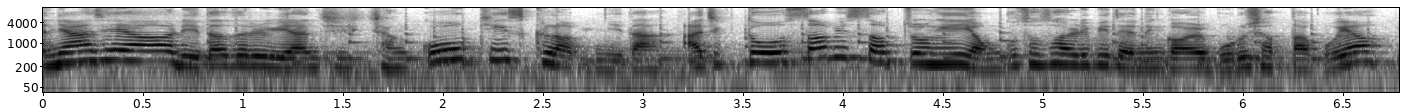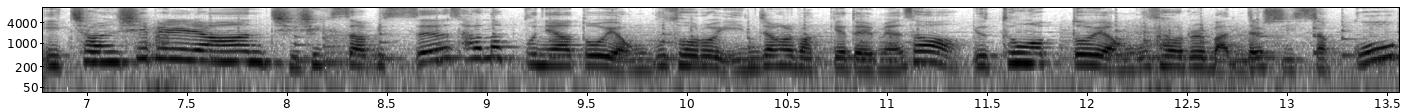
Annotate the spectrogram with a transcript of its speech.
안녕하세요. 리더들을 위한 지식 창고 킹스클럽입니다. 아직도 서비스 업종이 연구소 설립이 되는 걸 모르셨다고요? 2011년 지식 서비스 산업 분야도 연구소로 인정을 받게 되면서 유통업도 연구소를 만들 수 있었고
